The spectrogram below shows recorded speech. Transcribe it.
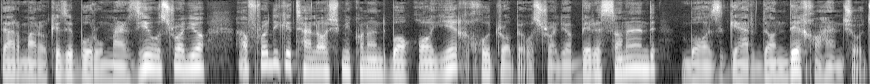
در مراکز برون مرزی استرالیا افرادی که تلاش می کنند با قایق خود را به استرالیا برسانند بازگردانده خواهند شد.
